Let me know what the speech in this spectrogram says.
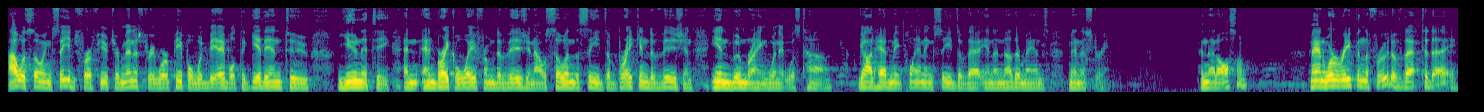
I was sowing seeds for a future ministry where people would be able to get into unity and, and break away from division. I was sowing the seeds of breaking division in Boomerang when it was time. God had me planting seeds of that in another man's ministry. Isn't that awesome? Man, we're reaping the fruit of that today.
